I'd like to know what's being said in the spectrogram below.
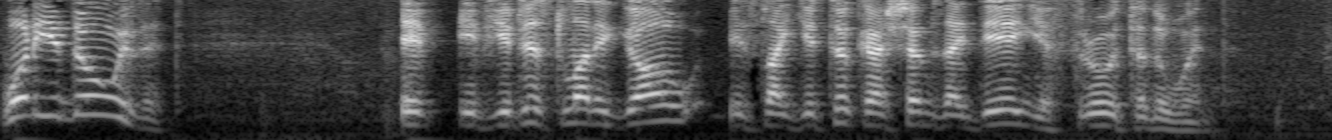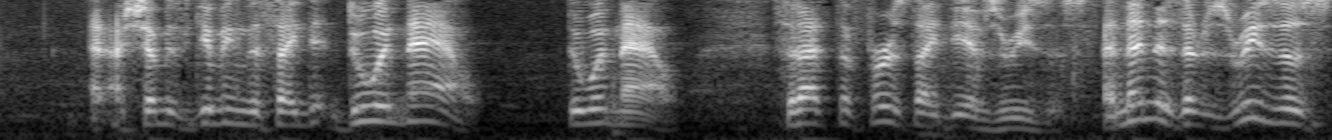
What are you doing with it? If if you just let it go, it's like you took Hashem's idea and you threw it to the wind. And Hashem is giving this idea. Do it now. Do it now. So that's the first idea of Zrizus. And then there's Zrizus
